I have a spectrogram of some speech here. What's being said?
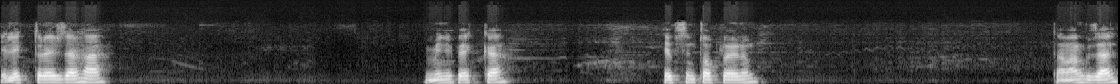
Elektro ejderha. Mini Pekka. Hepsini toplayalım. Tamam güzel.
